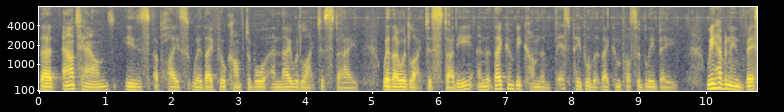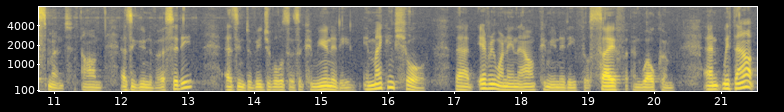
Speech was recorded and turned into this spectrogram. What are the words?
that our town is a place where they feel comfortable and they would like to stay, where they would like to study, and that they can become the best people that they can possibly be. We have an investment um, as a university, as individuals, as a community, in making sure that everyone in our community feels safe and welcome. And without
